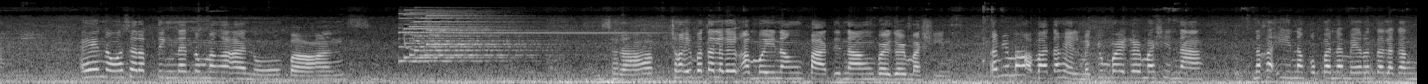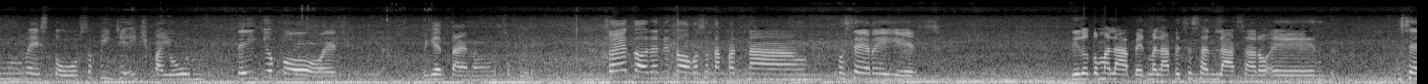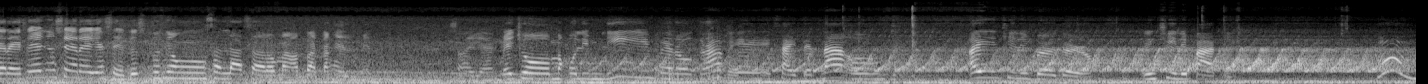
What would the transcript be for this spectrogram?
Ayan o, sarap tingnan ng mga ano, buns. Sarap. Tsaka iba talaga yung amoy ng pati ng burger machine. Alam yung mga batang helmet, yung burger machine na nakainan ko pa na meron talagang resto, sa PGH pa yun. Thank you po. Ayan. Bigyan tayo ng sukli. So eto, nandito ako sa tapat ng Jose Reyes. Dito to malapit, malapit sa San Lazaro and Reyes. Ayan yung Reyes eh. Gusto yung San Lazaro, mga batang helmet. So ayan, medyo makulimlim pero grabe, excited na ako. Ay, yung chili burger, oh. yung chili patty. Hmm.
